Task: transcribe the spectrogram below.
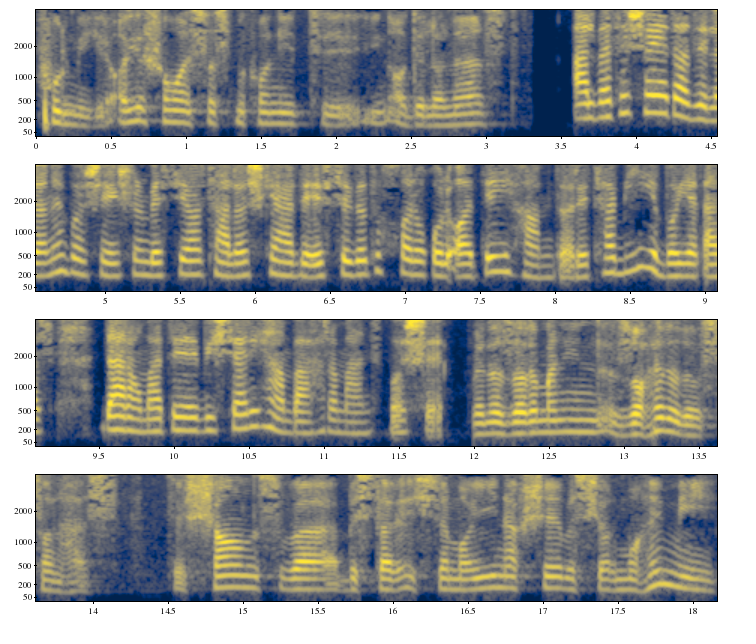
پول می‌گیره. آیا شما احساس می‌کنید این عادلانه است؟ البته شاید عادلانه باشه. ایشون بسیار تلاش کرده. استعداد خارق العاده ای هم داره. طبیعی باید از درآمد بیشتری هم بهره باشه. به نظر من این ظاهر داستان هست. شانس و بستر اجتماعی نقشه بسیار مهمی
